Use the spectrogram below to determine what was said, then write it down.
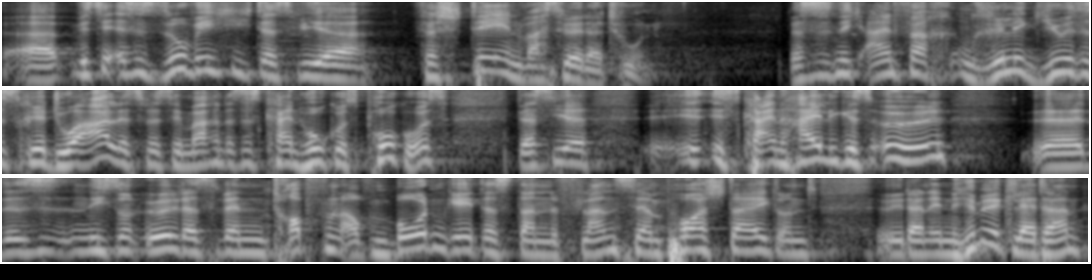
äh, wisst ihr, es ist so wichtig, dass wir verstehen, was wir da tun. Das ist nicht einfach ein religiöses Ritual, was wir machen. Das ist kein Hokuspokus. Das hier ist kein heiliges Öl. Äh, das ist nicht so ein Öl, dass wenn ein Tropfen auf den Boden geht, dass dann eine Pflanze emporsteigt und wir dann in den Himmel klettern,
